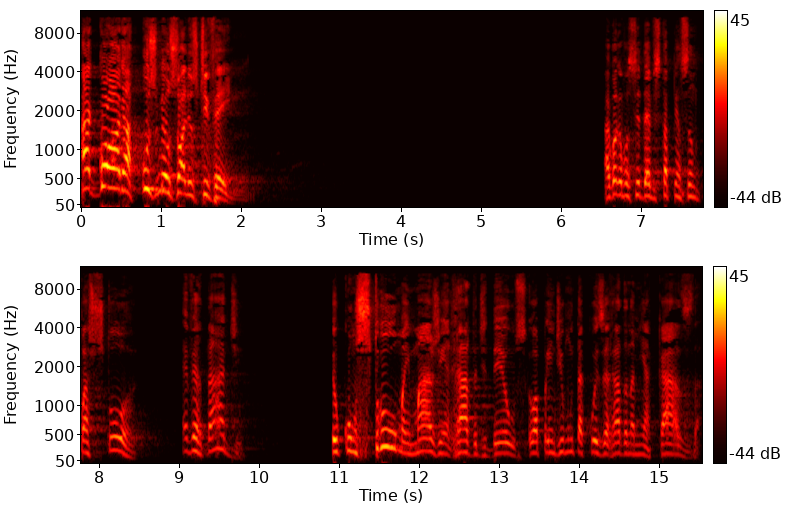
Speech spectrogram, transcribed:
agora os meus olhos te veem. Agora você deve estar pensando, pastor, é verdade. Eu construo uma imagem errada de Deus, eu aprendi muita coisa errada na minha casa.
